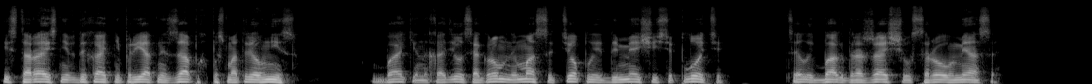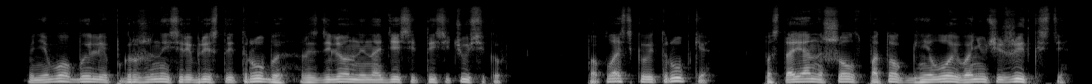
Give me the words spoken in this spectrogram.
и, стараясь не вдыхать неприятный запах, посмотрел вниз. В баке находилась огромная масса теплой дымящейся плоти, целый бак дрожащего сырого мяса. В него были погружены серебристые трубы, разделенные на 10 тысяч усиков. По пластиковой трубке постоянно шел поток гнилой вонючей жидкости.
